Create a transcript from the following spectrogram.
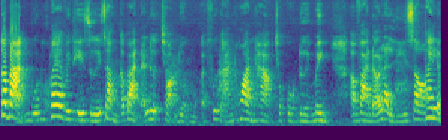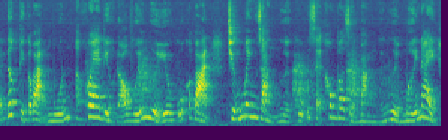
Các bạn muốn khoe với thế giới rằng các bạn đã lựa chọn được một cái phương án hoàn hảo cho cuộc đời mình à, và đó là lý do ngay lập tức thì các bạn muốn khoe điều đó với người yêu cũ các bạn, chứng minh rằng người cũ sẽ không bao giờ bằng cái người mới này.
